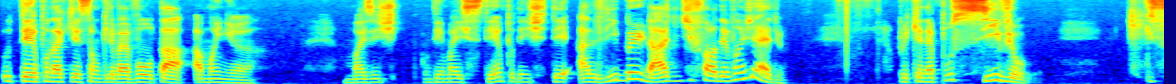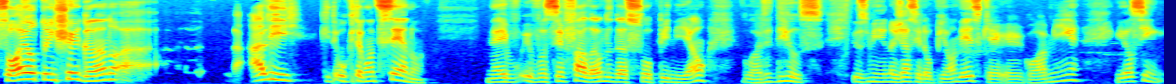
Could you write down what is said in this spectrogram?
o tempo na questão que ele vai voltar amanhã. Mas a gente não tem mais tempo de a gente ter a liberdade de falar do evangelho. Porque não é possível que só eu tô enxergando a- ali que- o que tá acontecendo. Né? E, e você falando da sua opinião, glória a Deus. E os meninos já sei da opinião deles, que é igual a minha. Então, assim,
